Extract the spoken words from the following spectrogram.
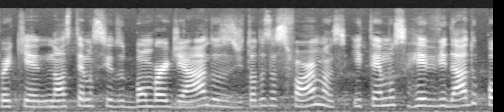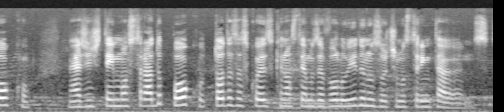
Porque nós temos sido bombardeados de todas as formas e temos revidado pouco. Né? A gente tem mostrado pouco todas as coisas que nós temos evoluído nos últimos 30 anos.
